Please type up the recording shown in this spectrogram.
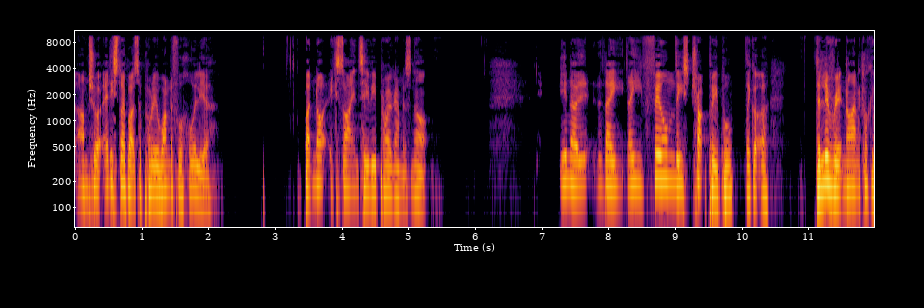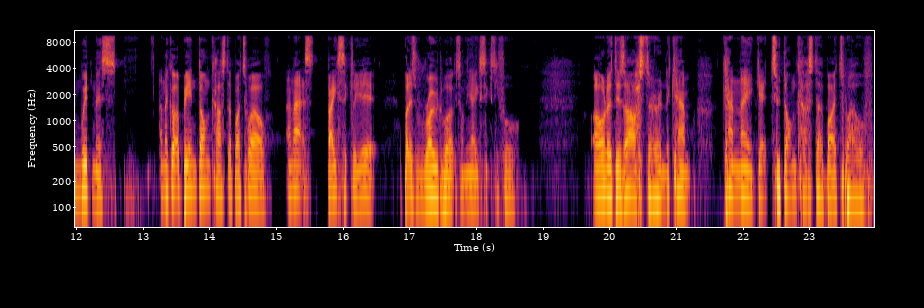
I'm sure Eddie Stobart's a probably a wonderful haulier, but not exciting TV program. It's not. You know, they, they film these truck people. They got a delivery at nine o'clock in Widnes and they got to be in Doncaster by 12. And that's basically it. But there's roadworks on the A64 oh, and a disaster in the camp. Can they get to Doncaster by 12?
